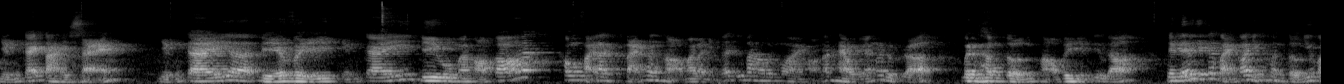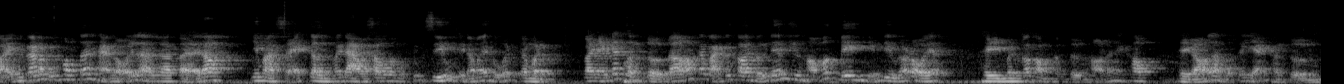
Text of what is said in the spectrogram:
những cái tài sản những cái ờ, địa vị những cái điều mà họ có đó không phải là bản thân họ mà là những cái thứ bao bên ngoài họ nó hào nhoáng nó rực rỡ. Mình thần tượng họ vì những điều đó. Thì nếu như các bạn có những thần tượng như vậy thì nó cũng không tới hạ nổi là là tệ đâu nhưng mà sẽ cần phải đào sâu hơn một chút xíu thì nó mới hữu ích cho mình. Và những cái thần tượng đó các bạn cứ coi thử nếu như họ mất đi những điều đó rồi á thì mình có còn thần tượng họ nữa hay không? Thì đó là một cái dạng thần tượng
